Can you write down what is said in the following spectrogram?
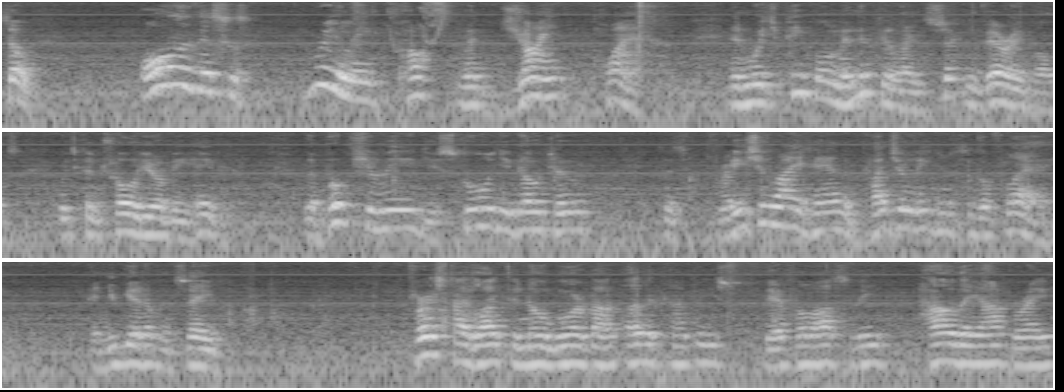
So, all of this is really part of a giant plan in which people manipulate certain variables which control your behavior. The books you read, your school you go to, says raise your right hand and pledge allegiance to the flag. And you get up and say, first I'd like to know more about other countries, their philosophy, how they operate.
